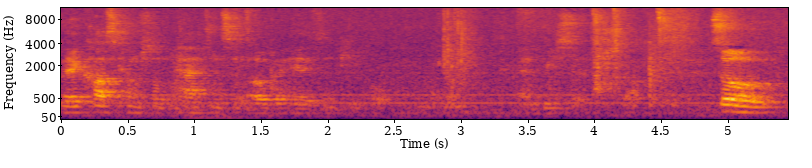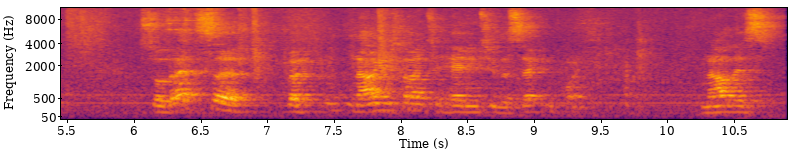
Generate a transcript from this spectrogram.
Their cost comes from patents and overheads and people and research stuff. So, so that's, uh, but now you're starting to head into the second point. Now there's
